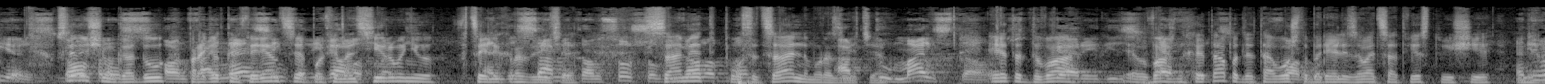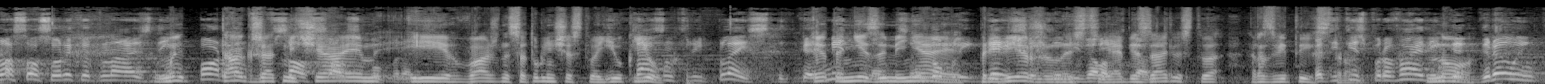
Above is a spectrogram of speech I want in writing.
В следующем году пройдет конференция по финансированию в целях развития. Саммит по социальному развитию. Это два важных этапа для того, чтобы реализовать соответствующие меры. Мы также отмечаем и важное сотрудничество Юг-Юг. Это не заменяет приверженности и обязательства развитых стран. Но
